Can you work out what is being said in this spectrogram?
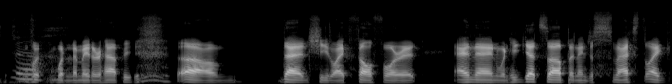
wouldn't have made her happy um that she like fell for it and then when he gets up and then just smacks like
